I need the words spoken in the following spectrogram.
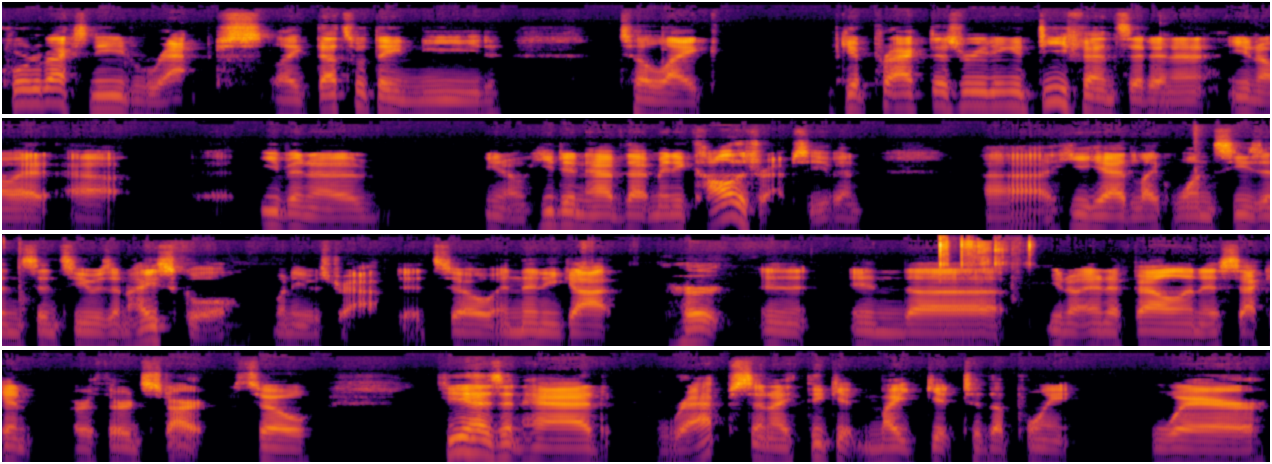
quarterbacks need reps. Like that's what they need to like get practice reading a defense at an you know at uh, even a you know, he didn't have that many college reps even. Uh, he had like one season since he was in high school when he was drafted. So, and then he got hurt in in the you know NFL in his second or third start. So he hasn't had reps, and I think it might get to the point where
